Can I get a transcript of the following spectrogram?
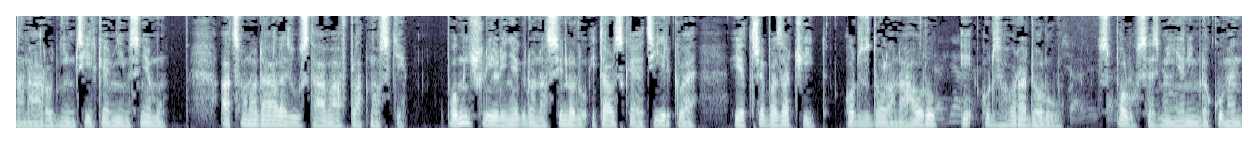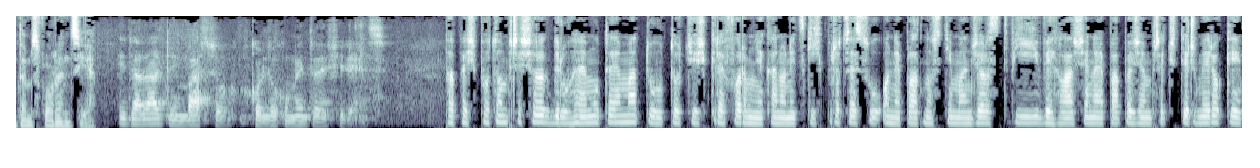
na Národním církevním sněmu a co nadále zůstává v platnosti. Pomýšlí-li někdo na synodu italské církve, je třeba začít od zdola nahoru i od zhora dolů, spolu se zmíněným dokumentem z Florencie. Papež potom přešel k druhému tématu, totiž k reformě kanonických procesů o neplatnosti manželství, vyhlášené papežem před čtyřmi roky,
